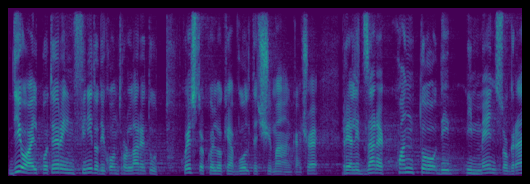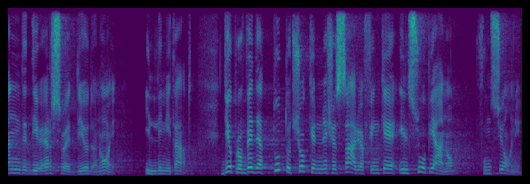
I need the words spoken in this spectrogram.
Dio ha il potere infinito di controllare tutto, questo è quello che a volte ci manca, cioè realizzare quanto di immenso, grande diverso è Dio da noi, illimitato. Dio provvede a tutto ciò che è necessario affinché il suo piano funzioni.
